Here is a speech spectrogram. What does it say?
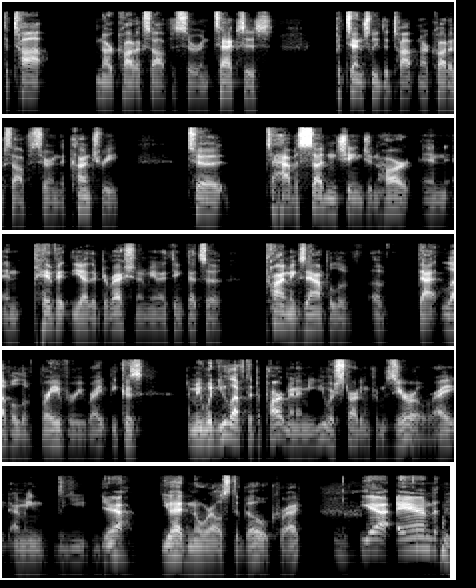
the top narcotics officer in Texas, potentially the top narcotics officer in the country, to to have a sudden change in heart and and pivot the other direction. I mean, I think that's a prime example of of that level of bravery, right? Because I mean, when you left the department, I mean, you were starting from zero, right? I mean, you, yeah, you, had nowhere else to go, correct? Yeah, and hmm.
